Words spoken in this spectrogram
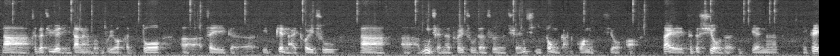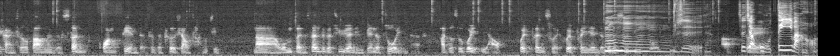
那这个剧院里当然我们会有很多。呃，这一个影片来推出，那呃，目前呢推出的是全息动感光影秀啊，在这个秀的里边呢，你可以感受到那个声光电的这个特效场景。那我们本身这个剧院里边的座椅呢，它就是会摇、会喷水、会喷烟的这个视频座椅，是啊，这叫五 D 吧？哦，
